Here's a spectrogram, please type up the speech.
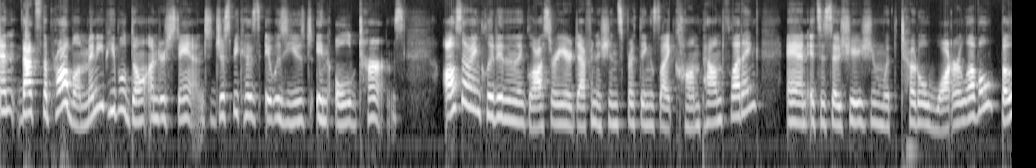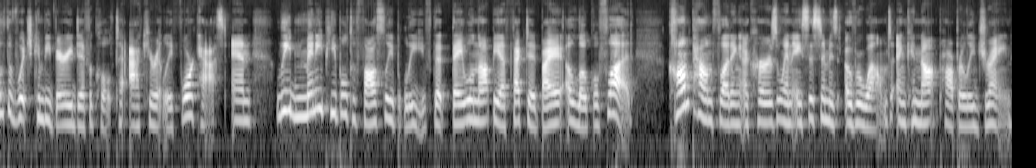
And that's the problem. Many people don't understand just because it was used in old terms. Also included in the glossary are definitions for things like compound flooding and its association with total water level, both of which can be very difficult to accurately forecast and lead many people to falsely believe that they will not be affected by a local flood. Compound flooding occurs when a system is overwhelmed and cannot properly drain,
